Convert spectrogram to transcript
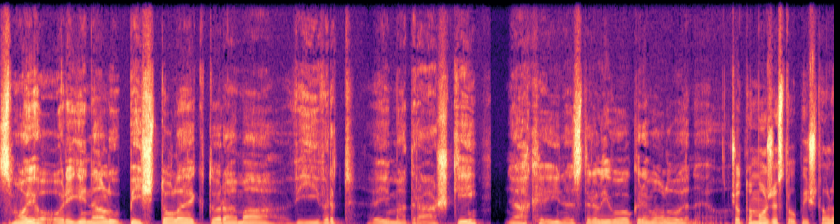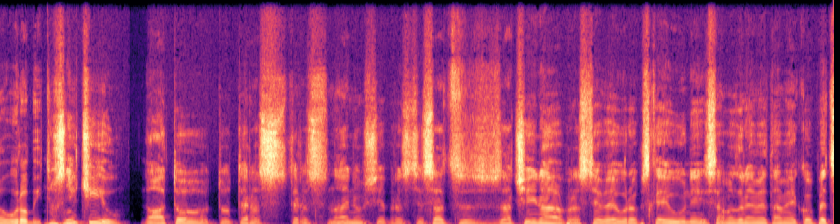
z môjho originálu pištole, ktorá má vývrt, hej, má drážky, nejaké iné strelivo okrem oloveného. Čo to môže s tou pištoľou urobiť? No zničí ju. No a to, to teraz, teraz najnovšie proste sa začína proste v Európskej únii, samozrejme tam je kopec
